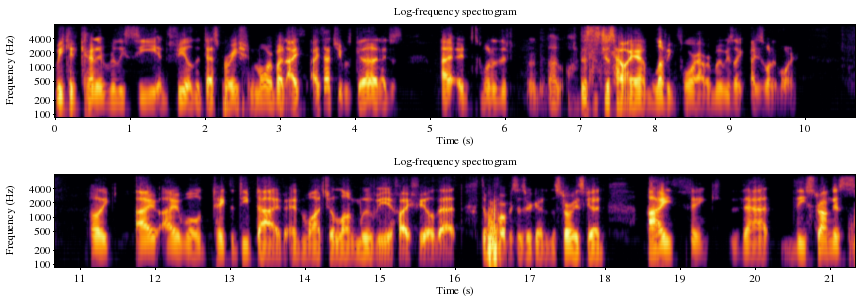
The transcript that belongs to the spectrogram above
we could kind of really see and feel the desperation more. But I I thought she was good. I just I, it's one of the uh, this is just how I am loving four hour movies. Like I just wanted more. Like I I will take the deep dive and watch a long movie if I feel that the performances are good and the story is good. I think that the strongest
